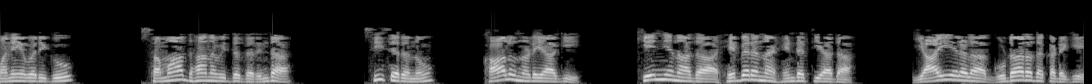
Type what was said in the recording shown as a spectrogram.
ಮನೆಯವರಿಗೂ ಸಮಾಧಾನವಿದ್ದರಿಂದ ಸೀಸೆರನು ಕಾಲುನಡೆಯಾಗಿ ಕೇನ್ಯನಾದ ಹೆಬೆರನ ಹೆಂಡತಿಯಾದ ಯಾಯೇಲಳ ಗುಡಾರದ ಕಡೆಗೆ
